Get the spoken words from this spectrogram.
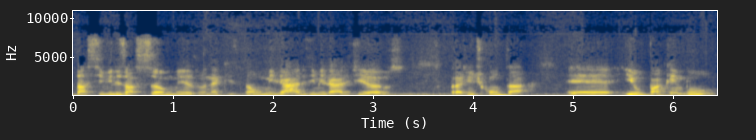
da civilização mesmo, né? Que estão milhares e milhares de anos para a gente contar. É, e o Pacaembu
